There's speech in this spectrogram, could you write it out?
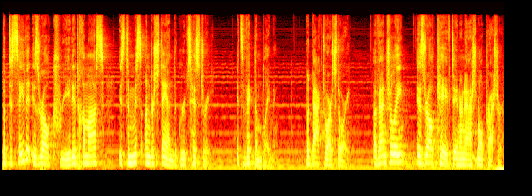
But to say that Israel created Hamas is to misunderstand the group's history. It's victim blaming. But back to our story. Eventually, Israel caved to international pressure.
